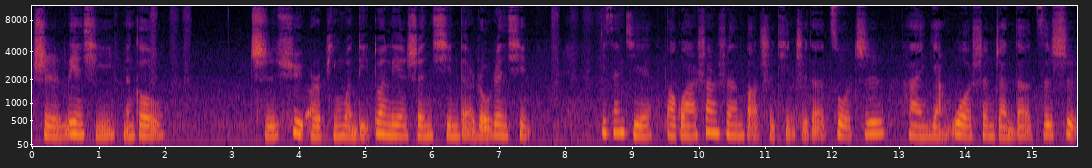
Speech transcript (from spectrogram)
使练习能够持续而平稳地锻炼身心的柔韧性。第三节包括上身保持挺直的坐姿和仰卧伸展的姿势，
